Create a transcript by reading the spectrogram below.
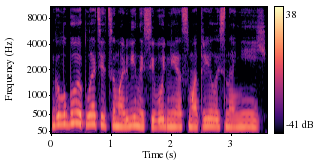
Голубое платьице Мальвины сегодня смотрелось на ней...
